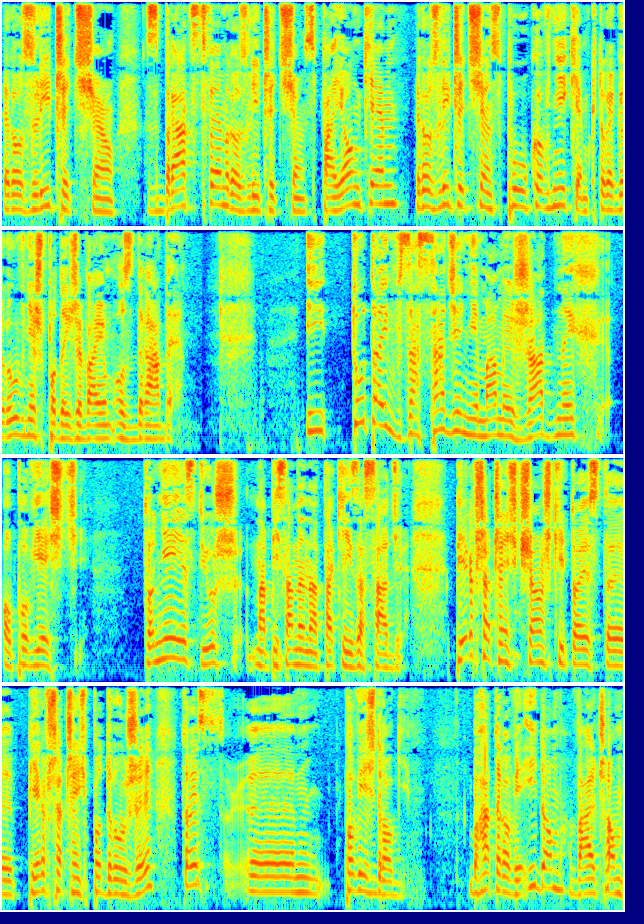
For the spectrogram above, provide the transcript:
rozliczyć się z bractwem, rozliczyć się z pająkiem, rozliczyć się z pułkownikiem, którego również podejrzewają o zdradę. I tutaj w zasadzie nie mamy żadnych opowieści. To nie jest już napisane na takiej zasadzie. Pierwsza część książki to jest e, pierwsza część podróży, to jest yy, powieść drogi Bohaterowie idą, walczą,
